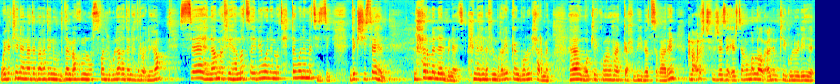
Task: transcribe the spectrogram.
ولكن أنا دابا غادي نبدأ معكم الوصفة الأولى غادي نهضروا عليها. ساهلة ما فيها ما تصايبي ولا ما تحطي ولا ما تهزي. داكشي ساهل. الحرمل البنات. حنا هنا في المغرب كنقولوا الحرمل. ها هو كيكونوا هكا حبيبات صغارين. ما عرفتش في الجزائر حتى هما الله أعلم كيقولوا ليه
